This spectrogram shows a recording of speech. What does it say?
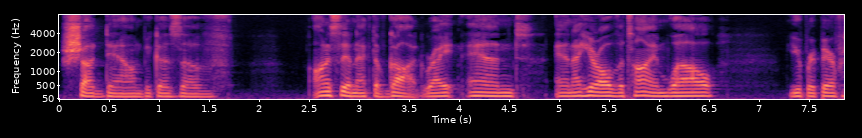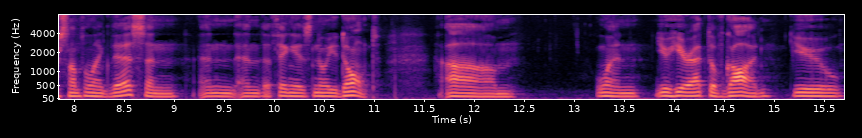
shut down because of honestly an act of God, right? And and I hear all the time, well, you prepare for something like this and and and the thing is no you don't. Um when you hear act of God, you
